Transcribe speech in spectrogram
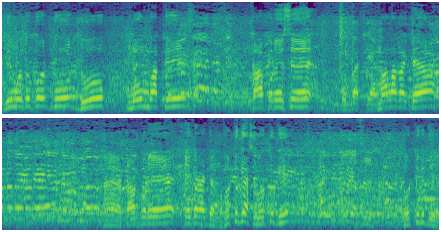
ঘি ধূপ মোমবাতি তারপরে হচ্ছে মালা বাইটা হ্যাঁ তারপরে এ করাই দেন? ভর্তুকি আছে হর্তুকি হর্তুকি দেন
